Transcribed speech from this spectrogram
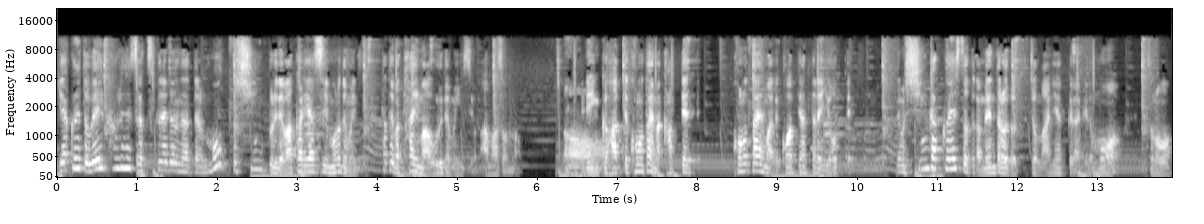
逆に言うと、ウェイクフルネスが作れるんだったら、もっとシンプルで分かりやすいものでもいいです。例えばタイマーを売るでもいいんですよ、アマゾンの。リンク貼って、このタイマー買ってって。このタイマーでこうやってやったらいいよって。でも、進学エストとかメンタルドってちょっとマニアックだけども、その、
